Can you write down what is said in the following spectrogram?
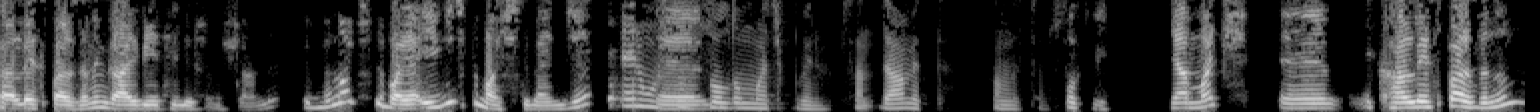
Carla Esparza'nın galibiyetiyle sonuçlandı. E, Bu maç da bayağı ilginç bir maçtı bence. En hoşnutsuz olduğum maç bu benim. Sen devam et. de. Anlatacağım. Okey. Ya maç e, Carla Esparza'nın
